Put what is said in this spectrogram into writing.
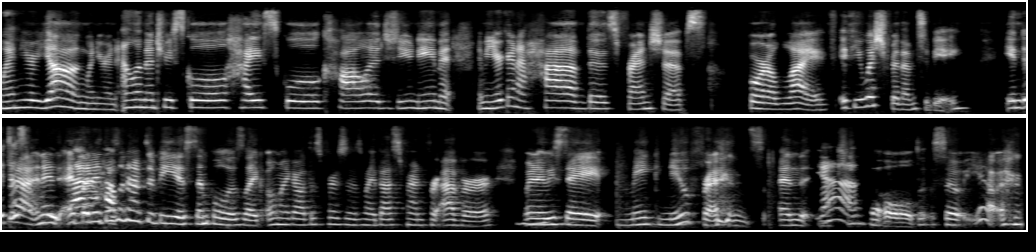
when you're young, when you're in elementary school, high school, college, you name it. I mean, you're going to have those friendships for a life if you wish for them to be And it yeah, and it, but it doesn't have to be as simple as like, oh my God, this person is my best friend forever. Mm-hmm. When we say make new friends and yeah, the old. So yeah.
